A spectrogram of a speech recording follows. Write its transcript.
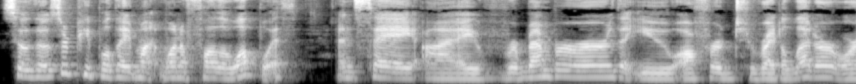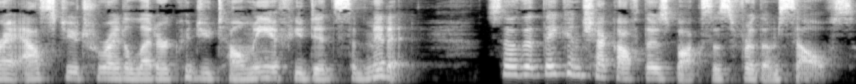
So those are people they might want to follow up with and say, I remember that you offered to write a letter or I asked you to write a letter. Could you tell me if you did submit it? So that they can check off those boxes for themselves.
